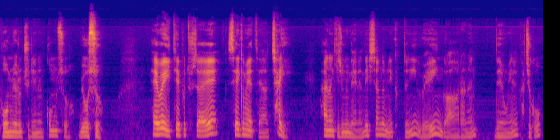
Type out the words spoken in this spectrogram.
보험료를 줄이는 꼼수, 묘수, 해외 ETF 투자의 세금에 대한 차이 하는 기준을 내는데 시장금리 급등이 왜인가라는 내용을 가지고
